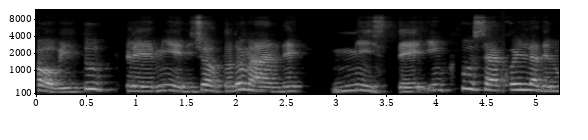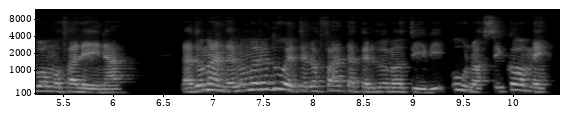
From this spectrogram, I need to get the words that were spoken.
trovi tutte le mie 18 domande miste inclusa quella dell'uomo falena. La domanda numero due te l'ho fatta per due motivi. Uno siccome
